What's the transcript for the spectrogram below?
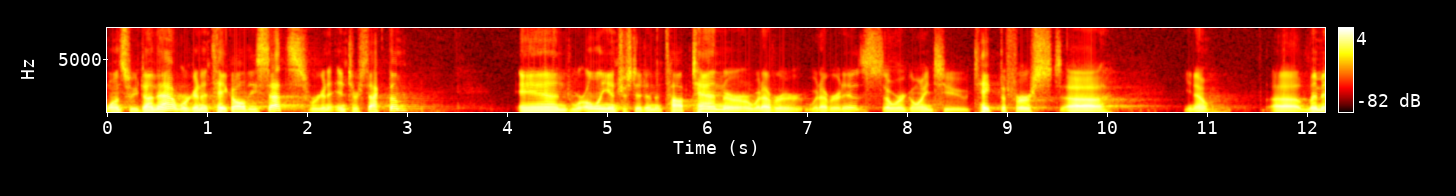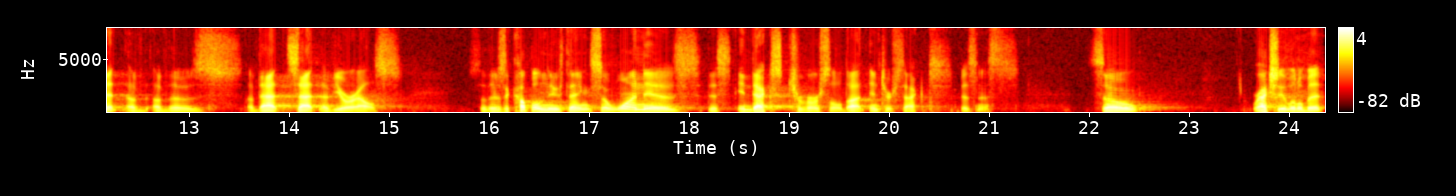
once we've done that, we're going to take all these sets, we're going to intersect them, and we're only interested in the top 10 or whatever, whatever it is, so we're going to take the first, uh, you know, uh, limit of, of, those, of that set of URLs. So there's a couple new things. So one is this index traversal.intersect business. So we're actually a little bit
